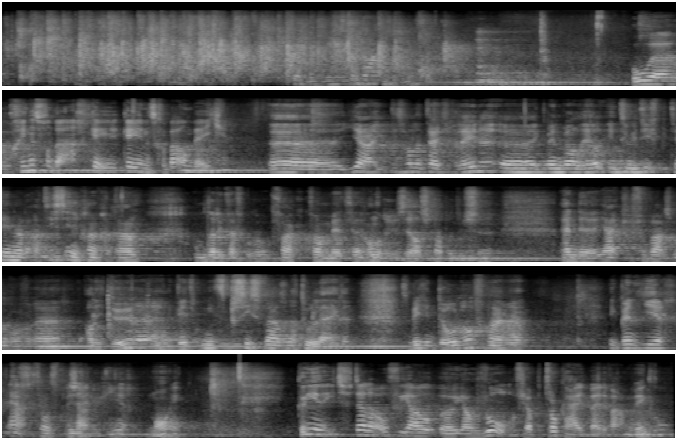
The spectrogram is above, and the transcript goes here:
Hoe, uh, hoe ging het vandaag? Ken je, je het gebouw een beetje? Uh, ja, het is wel een tijdje geleden. Uh, ik ben wel heel intuïtief meteen naar de artiesteningang gegaan, omdat ik daar vaker kwam met andere gezelschappen. Dus en uh, ja, ik verbaas me over uh, al die deuren en ik weet ook niet precies waar ze naartoe leiden. Het is een beetje een doolhof, maar uh, ik ben hier. Ja, dus we zijn nu hier. Mooi. Kun je iets vertellen over jouw, jouw rol of jouw betrokkenheid bij de Warme Winkel?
